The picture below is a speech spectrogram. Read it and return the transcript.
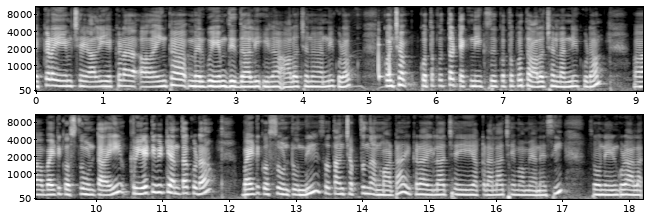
ఎక్కడ ఏం చేయాలి ఎక్కడ ఇంకా మెరుగు ఏం దిద్దాలి ఇలా ఆలోచనలన్నీ కూడా కొంచెం కొత్త కొత్త టెక్నిక్స్ కొత్త కొత్త ఆలోచనలన్నీ కూడా బయటికి వస్తూ ఉంటాయి. క్రియేటివిటీ అంతా కూడా బయటికి వస్తూ ఉంటుంది. సో తను చెప్తుంది అనమాట ఇక్కడ ఇలా చేయి అక్కడ అలా చేయి మమ్మీ అనేసి. సో నేను కూడా అలా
